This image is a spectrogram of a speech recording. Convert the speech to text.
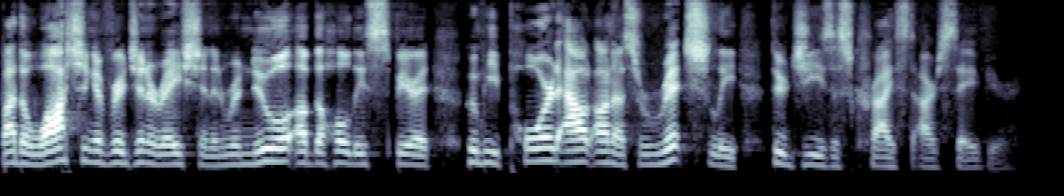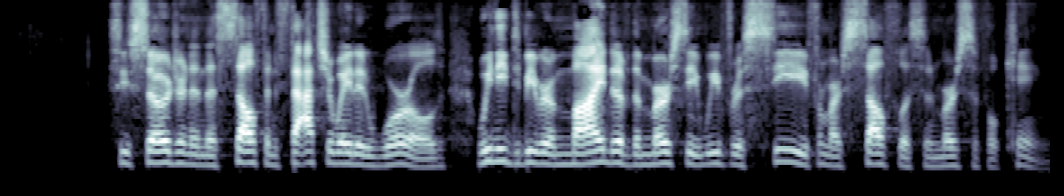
By the washing of regeneration and renewal of the Holy Spirit, whom he poured out on us richly through Jesus Christ our Savior see sojourn in a self infatuated world, we need to be reminded of the mercy we've received from our selfless and merciful King.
